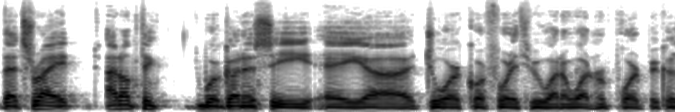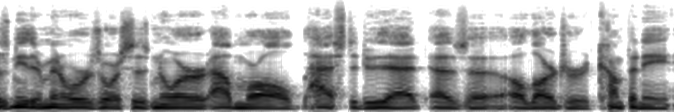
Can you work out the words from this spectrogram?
That's right. I don't think we're going to see a uh, JORC or 43101 report because neither Mineral Resources nor Albemarle has to do that as a, a larger company.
